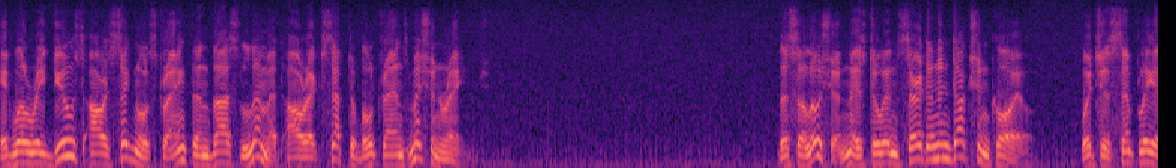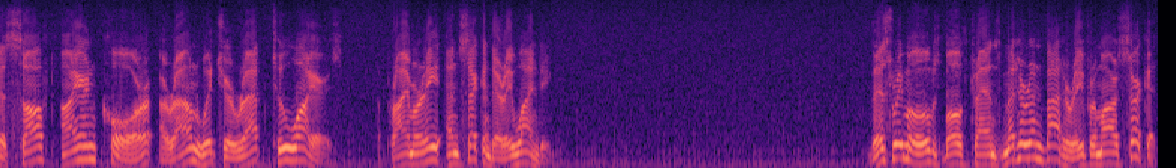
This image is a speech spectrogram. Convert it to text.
it will reduce our signal strength and thus limit our acceptable transmission range. The solution is to insert an induction coil, which is simply a soft iron core around which are wrapped two wires, a primary and secondary winding. This removes both transmitter and battery from our circuit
